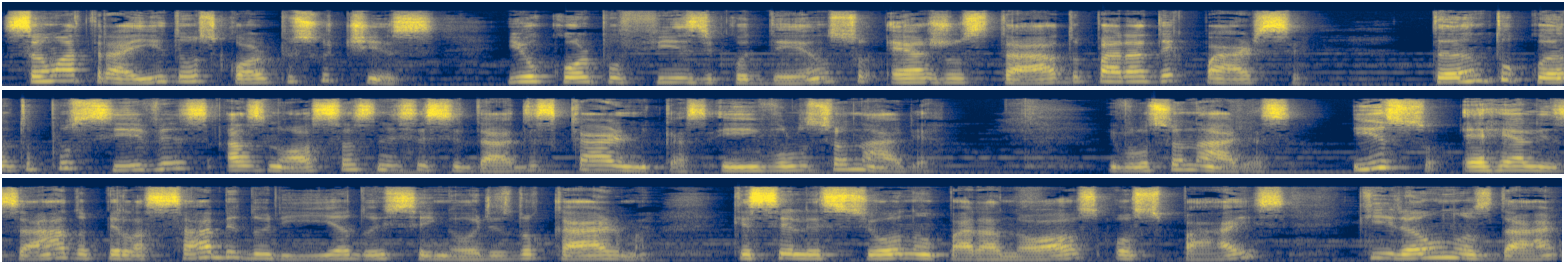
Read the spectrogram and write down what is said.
são atraídos aos corpos sutis e o corpo físico denso é ajustado para adequar-se, tanto quanto possíveis, às nossas necessidades kármicas e evolucionárias. evolucionárias. Isso é realizado pela sabedoria dos senhores do karma, que selecionam para nós os pais que irão nos dar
